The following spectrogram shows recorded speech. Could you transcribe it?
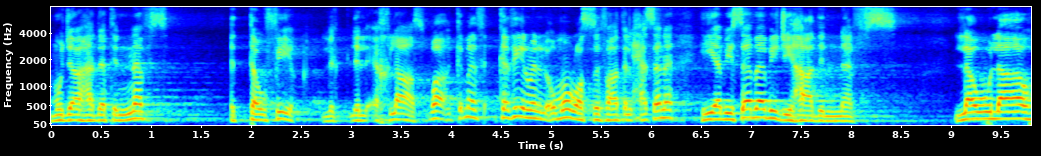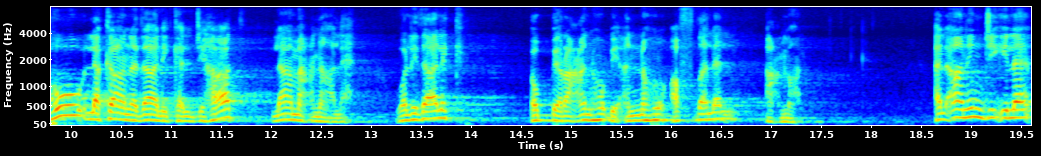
مجاهدة النفس التوفيق للإخلاص. وكثير من الأمور والصفات الحسنة هي بسبب جهاد النفس. لولاه لكان ذلك الجهاد لا معنى له. ولذلك عبر عنه بأنه أفضل الأعمال. الآن نجي إلى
